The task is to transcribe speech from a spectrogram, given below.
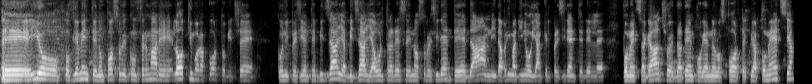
Eh, io ovviamente non posso che confermare l'ottimo rapporto che c'è con il presidente Bizzaglia. Bizzaglia, oltre ad essere il nostro presidente, è da anni, da prima di noi, anche il presidente del Pomezia Calcio, è da tempo che è nello sport e qui a Pomezia.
